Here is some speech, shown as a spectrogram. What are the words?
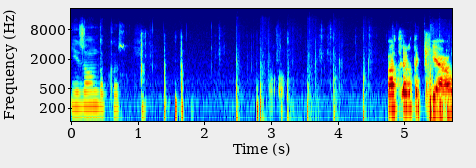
119 Batırdık ya.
